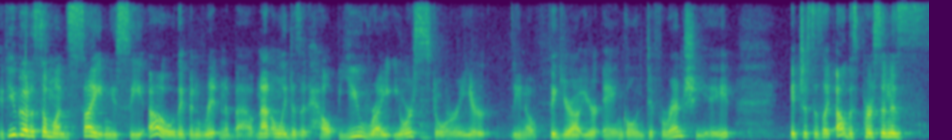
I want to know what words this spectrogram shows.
if you go to someone's site and you see oh they've been written about not only does it help you write your story or you know figure out your angle and differentiate it just is like oh this person is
